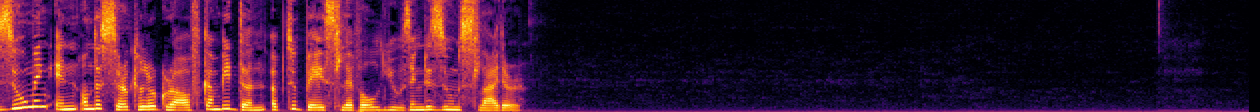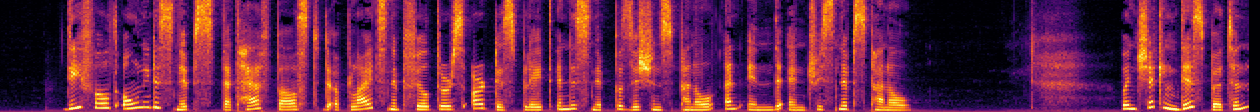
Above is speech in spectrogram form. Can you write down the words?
Zooming in on the circular graph can be done up to base level using the zoom slider. Default only the SNPs that have passed the applied SNP filters are displayed in the SNP Positions panel and in the Entry SNPs panel. When checking this button,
